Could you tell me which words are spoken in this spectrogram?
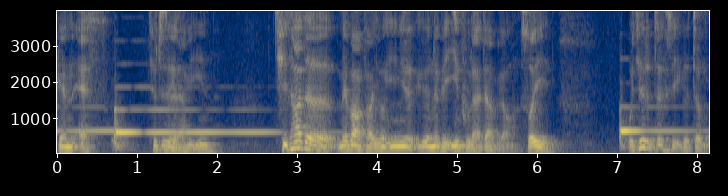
跟 S，就这两个音。其他的没办法用音乐用那个音符来代表，所以我觉得这是一个证明，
